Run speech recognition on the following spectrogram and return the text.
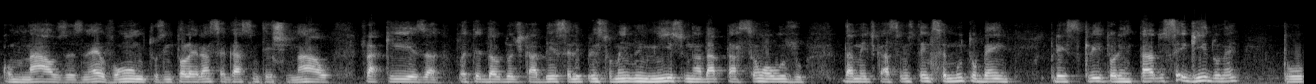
como náuseas, né, vômitos, intolerância gastrointestinal, fraqueza, vai ter dor de cabeça ali, principalmente no início, na adaptação ao uso da medicação. Isso tem que ser muito bem prescrito, orientado e seguido, né? Por,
